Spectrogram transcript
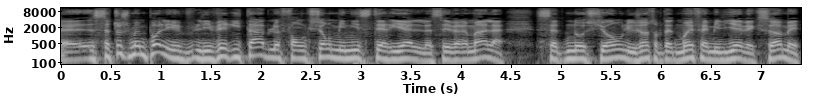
euh, ça touche même pas les, les véritables fonctions ministérielles. C'est vraiment la, cette notion. Les gens sont peut-être moins familiers avec ça, mais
